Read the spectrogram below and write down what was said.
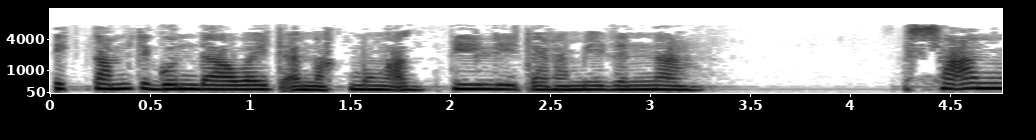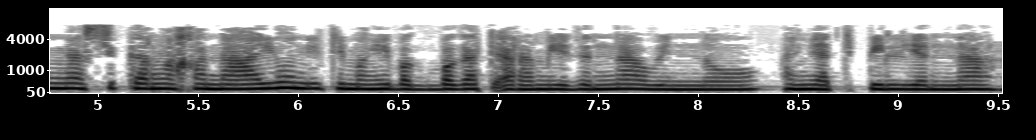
iktam ti gundaway ti anak mo nga agpili iti aramidan na. Saan nga sika nga kanayon iti mangibagbaga ti aramidan na wenno anya ti pilyan na.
